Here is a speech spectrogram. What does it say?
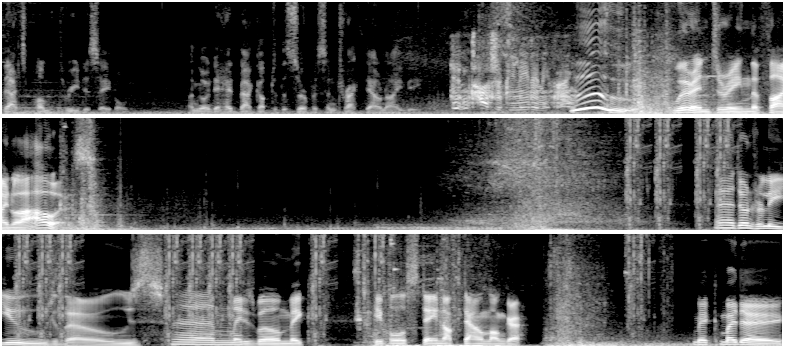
That's pump three disabled. I'm going to head back up to the surface and track down Ivy. Get in touch if you need anything. Ooh, we're entering the final hours. I don't really use those. Uh, might as well make people stay knocked down longer. Make my day.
